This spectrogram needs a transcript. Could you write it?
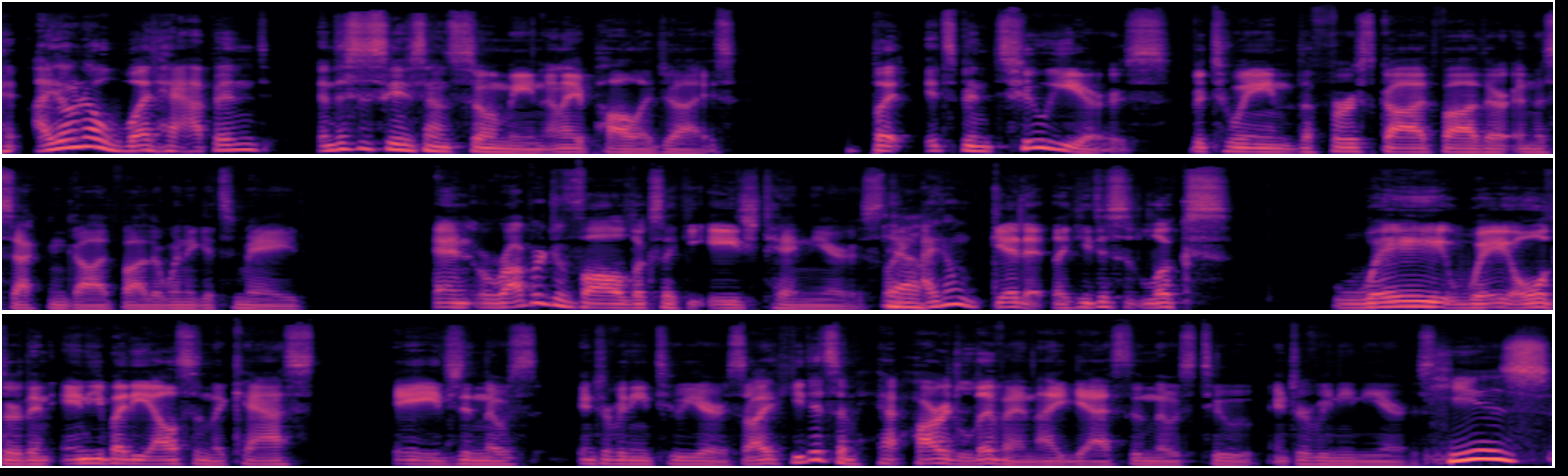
I don't know what happened, and this is going to sound so mean, and I apologize. But it's been two years between the first Godfather and the second Godfather when it gets made. And Robert Duvall looks like he aged 10 years. Like, Yeah. I don't get it. Like, he just looks way, way older than anybody else in the cast aged in those intervening two years. So I, he did some hard living, I guess, in those two intervening years. He is.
